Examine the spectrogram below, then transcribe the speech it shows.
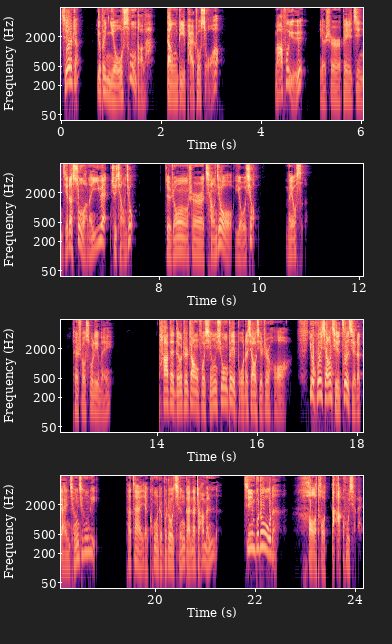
接着又被扭送到了当地派出所。马富宇也是被紧急的送往了医院去抢救，最终是抢救有效，没有死。再说苏丽梅，她在得知丈夫行凶被捕的消息之后。又回想起自己的感情经历，她再也控制不住情感的闸门了，禁不住的嚎啕大哭起来。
